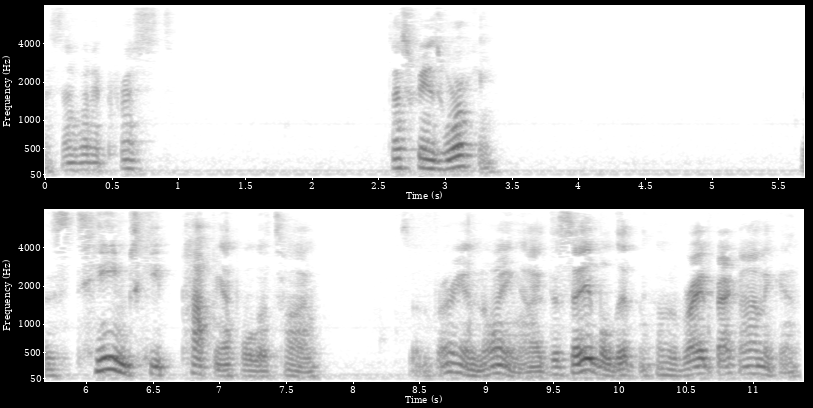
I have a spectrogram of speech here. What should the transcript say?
That's not what I pressed. That screen's working. These teams keep popping up all the time. So very annoying. And I disabled it and it comes right back on again.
